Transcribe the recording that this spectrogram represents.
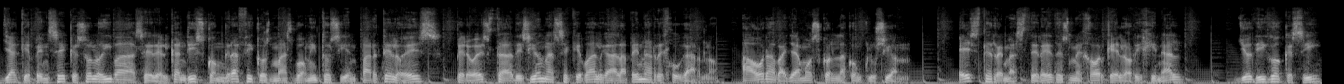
ya que pensé que solo iba a ser el Candice con gráficos más bonitos y en parte lo es, pero esta adición hace que valga la pena rejugarlo. Ahora vayamos con la conclusión. ¿Este remastered es mejor que el original? Yo digo que sí,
